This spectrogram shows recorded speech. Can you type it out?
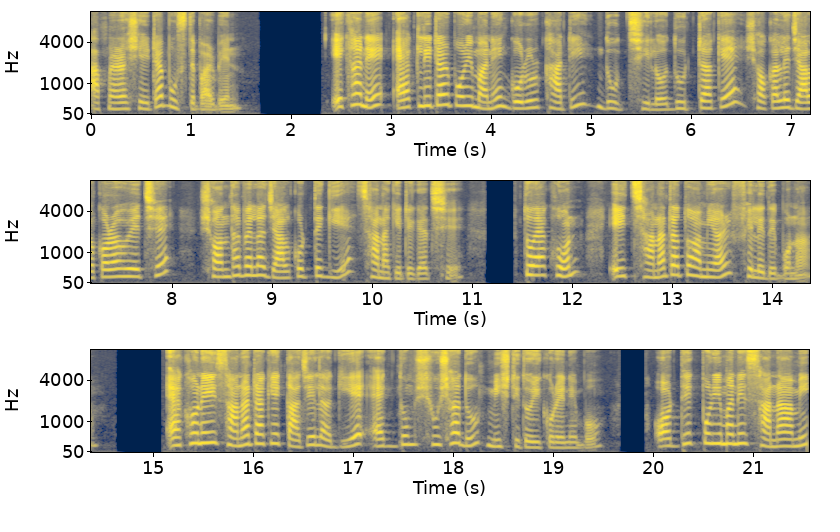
আপনারা সেটা বুঝতে পারবেন। এখানে এক লিটার পরিমাণে গরুর খাঁটি দুধ ছিল। দুধটাকে সকালে জাল করা হয়েছে। সন্ধ্যাবেলা জাল করতে গিয়ে ছানা কেটে গেছে। তো এখন এই ছানাটা তো আমি আর ফেলে দেব না। এখন এই সানাটাকে কাজে লাগিয়ে একদম সুস্বাদু মিষ্টি তৈরি করে নেব। অর্ধেক পরিমাণে সানা আমি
